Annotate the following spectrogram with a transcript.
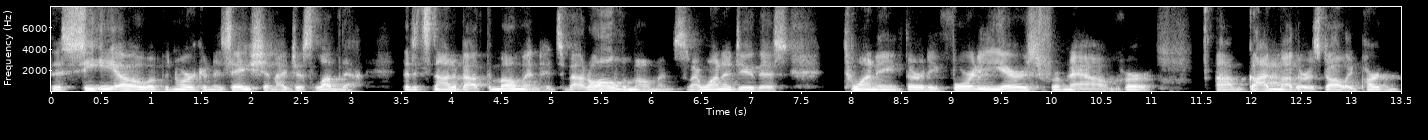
the CEO of an organization. I just love that, that it's not about the moment, it's about all the moments. And I want to do this 20, 30, 40 years from now. Her um, godmother is Dolly Parton.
